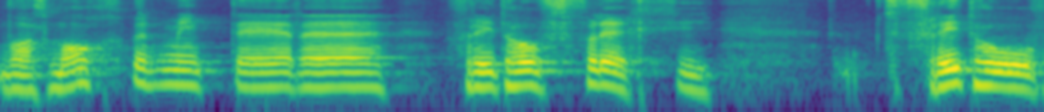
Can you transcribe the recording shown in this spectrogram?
Was macht man mit der äh, Friedhofsfläche? Der Friedhof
